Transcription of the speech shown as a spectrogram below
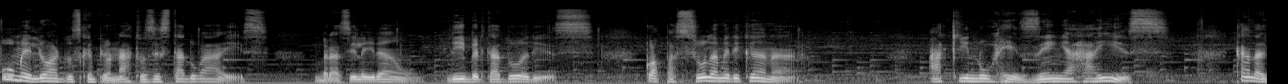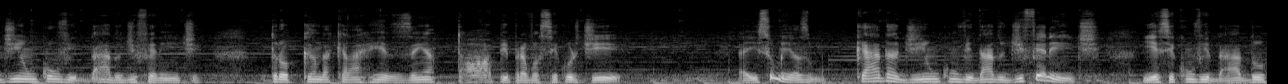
o melhor dos campeonatos estaduais, Brasileirão, Libertadores, Copa Sul-Americana. Aqui no Resenha Raiz. Cada dia um convidado diferente, trocando aquela resenha top para você curtir. É isso mesmo, cada dia um convidado diferente. E esse convidado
